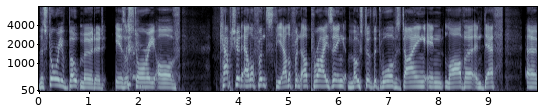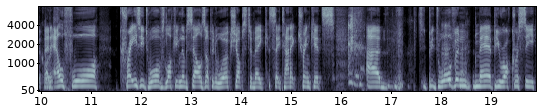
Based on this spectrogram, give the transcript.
the story of Boatmurdered is a story of captured elephants the elephant uprising most of the dwarves dying in lava and death uh, an elf war crazy dwarves locking themselves up in workshops to make satanic trinkets uh, dwarven mayor bureaucracy.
